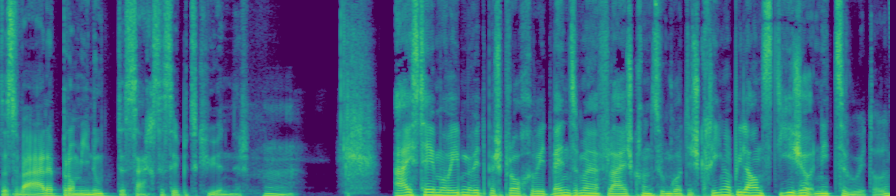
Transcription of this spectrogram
Das wären pro Minute 76 Hühner. Hm. Ein Thema, das immer wieder besprochen wird, wenn es um Fleischkonsum geht, ist die Klimabilanz. Die ist ja nicht so gut, oder?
